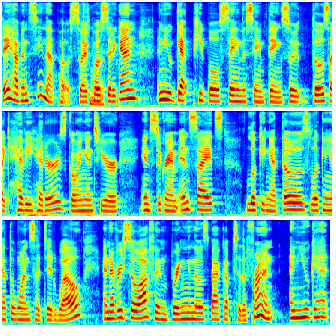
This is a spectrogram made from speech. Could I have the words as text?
They haven't seen that post, so I post it again, and you get people saying the same thing. So those like heavy hitters going into your Instagram insights looking at those, looking at the ones that did well, and every so often bringing those back up to the front. And you get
